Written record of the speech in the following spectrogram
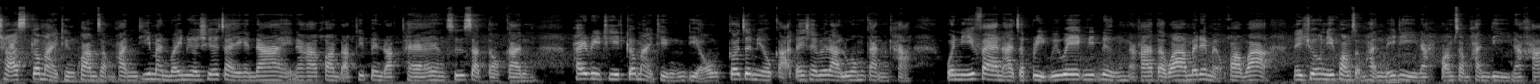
trust ก็หมายถึงความสัมพันธ์ที่มันไว้เนื้อเชื่อใจกันได้นะคะ ความรักที่เป็นรักแท้ยังซื่อสัตย์ต่อกัน ไพ่รีทีตก็หมายถึงเดี๋ยวก็จะมีโอกาสได้ใช้เวลาร่วมกันค่ะ วันนี้แฟนอาจจะปรีกวิเวกนิดนึงนะคะ แต่ว่าไม่ได้หมายความว่าในช่วงนี้ความสัมพันธ์ไม่ดีนะ ความสัมพันธ์ดีนะคะ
